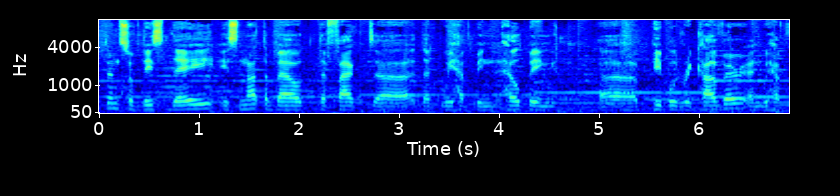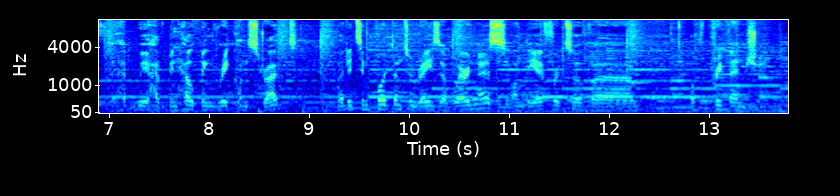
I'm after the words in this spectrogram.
importance of this day is not about the fact uh, that we have been helping uh, people recover and we have we have been helping reconstruct, but it's important to raise awareness on the efforts of uh, of prevention.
